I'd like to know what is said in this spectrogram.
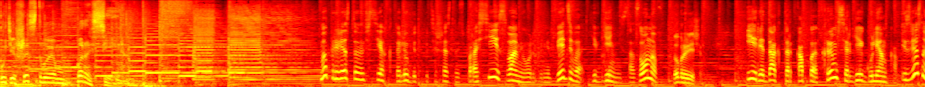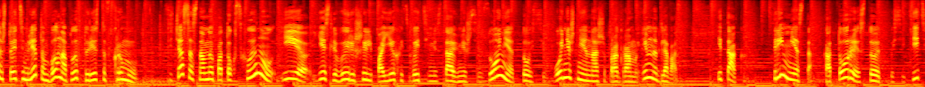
Путешествуем по России. Мы приветствуем всех, кто любит путешествовать по России. С вами Ольга Медведева, Евгений Сазонов. Добрый вечер. И редактор КП «Крым» Сергей Гуленко. Известно, что этим летом был наплыв туристов в Крыму. Сейчас основной поток схлынул, и если вы решили поехать в эти места в межсезонье, то сегодняшняя наша программа именно для вас. Итак, три места, которые стоит посетить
